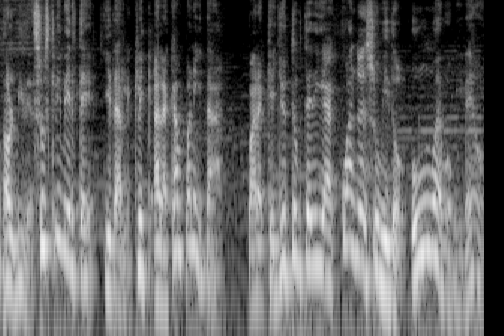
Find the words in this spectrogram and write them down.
No olvides suscribirte y darle click a la campanita para que YouTube te diga cuando he subido un nuevo video.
